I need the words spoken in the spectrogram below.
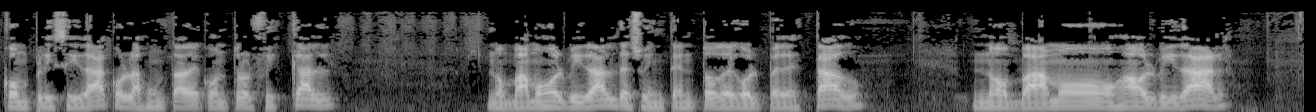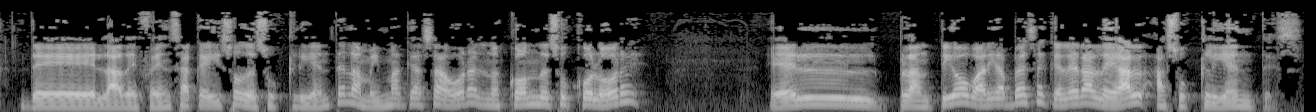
complicidad con la Junta de Control Fiscal, nos vamos a olvidar de su intento de golpe de Estado, nos vamos a olvidar de la defensa que hizo de sus clientes, la misma que hace ahora, él no esconde sus colores. Él planteó varias veces que él era leal a sus clientes.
